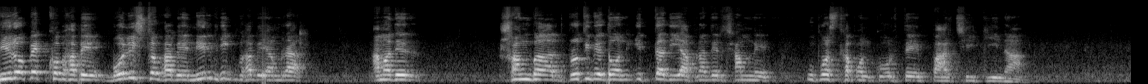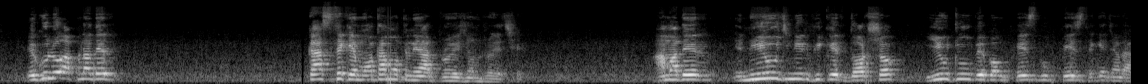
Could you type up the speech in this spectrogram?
নিরপেক্ষভাবে, বলিষ্ঠভাবে, নির্ভীকভাবে আমরা আমাদের সংবাদ, প্রতিবেদন ইত্যাদি আপনাদের সামনে উপস্থাপন করতে পারছি কি না? এগুলো আপনাদের কাছ থেকে মতামত নেওয়ার প্রয়োজন রয়েছে। আমাদের নিউজ নির্ভীকের দর্শক, ইউটিউব এবং ফেসবুক পেজ থেকে যারা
